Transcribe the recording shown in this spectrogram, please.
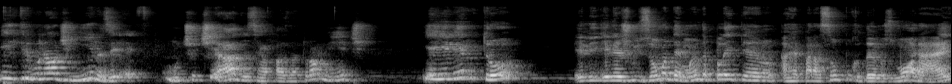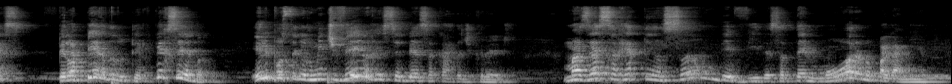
E aí, Tribunal de Minas, ele ficou muito chateado, esse rapaz, naturalmente. E aí ele entrou, ele, ele ajuizou uma demanda pleiteando a reparação por danos morais pela perda do tempo. Perceba, ele posteriormente veio a receber essa carta de crédito. Mas essa retenção indevida, essa demora no pagamento,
